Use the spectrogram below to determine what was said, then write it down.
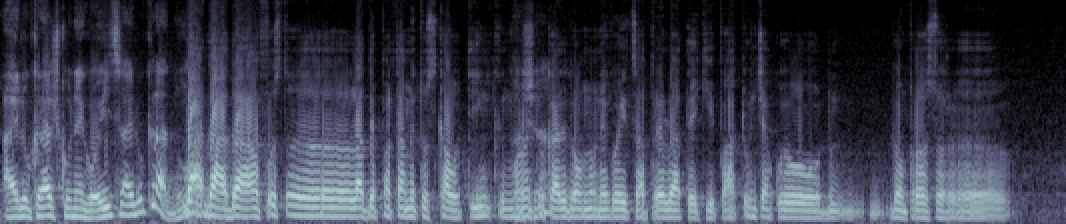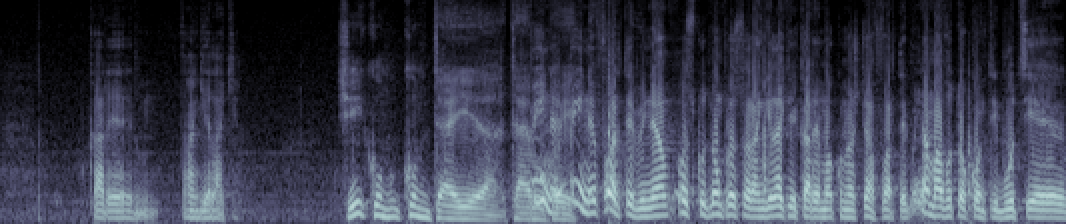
ai lucrat și cu Negoiță? Ai lucrat, nu? Da, da, da. Am fost uh, la departamentul scouting în momentul în care domnul Negoiță a preluat echipa. Atunci cu domn profesor uh, care Anghelache. Și cum, cum te-ai, uh, te-ai Bine, avut cu ei? bine, foarte bine. Am fost cu domnul profesor Anghelache, care mă cunoștea foarte bine. Am avut o contribuție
